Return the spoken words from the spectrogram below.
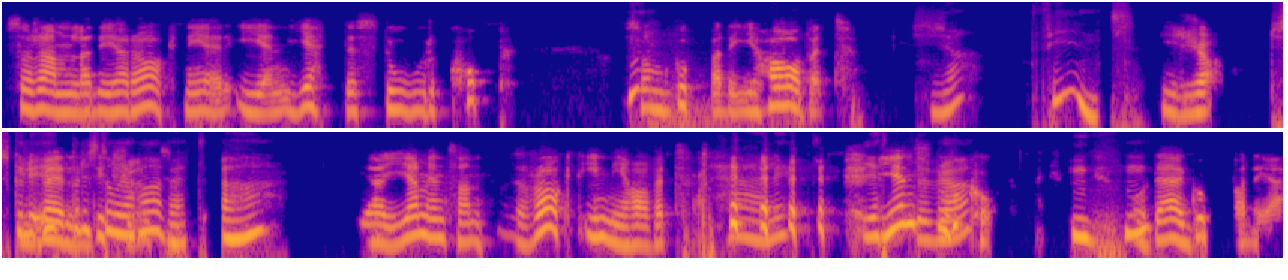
så ramlade jag rakt ner i en jättestor kopp som guppade i havet. Ja, fint. Ja, Du skulle ut på det stora fint. havet. Ja, jajamensan, rakt in i havet. härligt. I en stor kopp. Mhm. Och där guppade jag.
